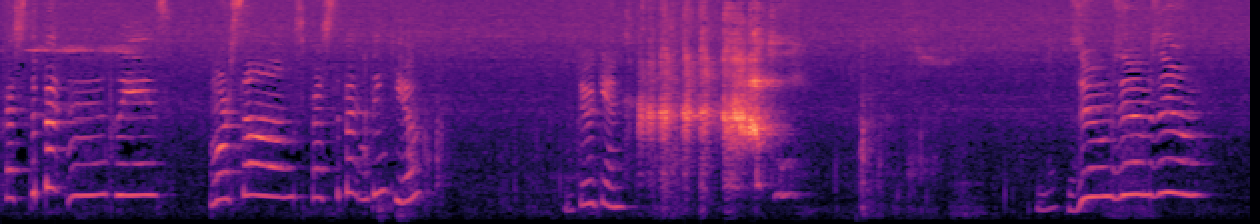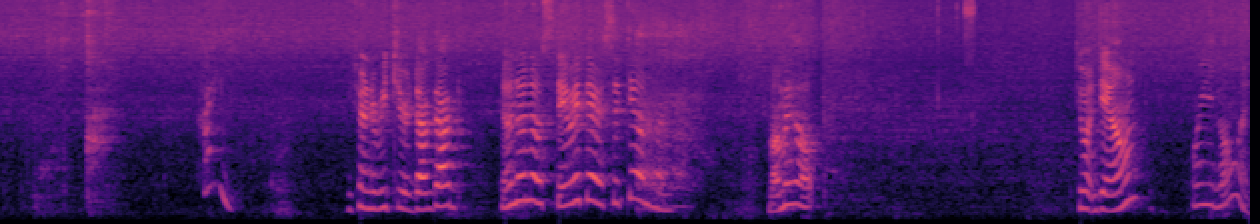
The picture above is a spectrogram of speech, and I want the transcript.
Press the button. More songs. Press the button. Thank you. Do again. Zoom, zoom, zoom. Hi. You trying to reach your dog dog? No, no, no. Stay right there. Sit down, hon. Mama help. Do you want down? Where are you going?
